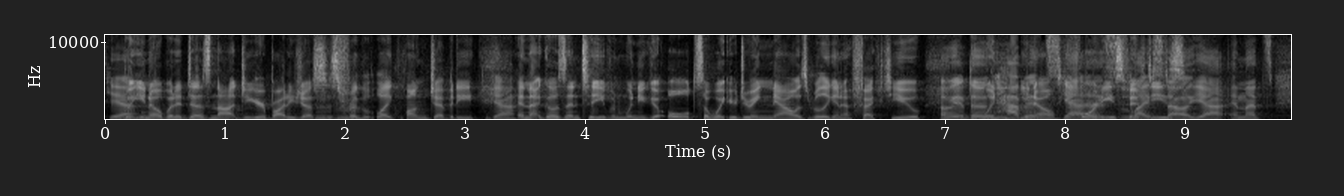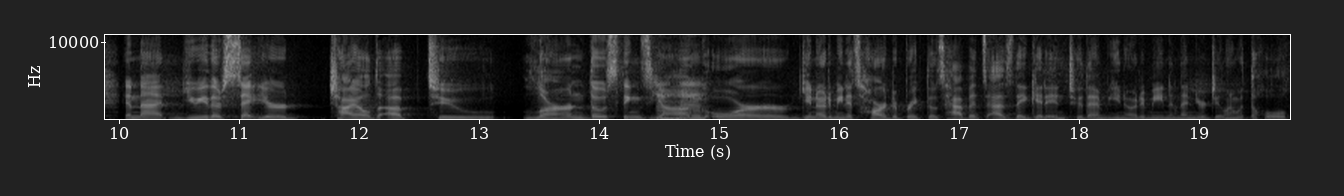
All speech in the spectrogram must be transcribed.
Yeah. but you know but it does not do your body justice for the like longevity Yeah. and that goes into even when you get old so what you're doing now is really going to affect you Oh yeah, the when, habits. you know yeah, 40s 50s lifestyle. Yeah, and that's and that you either set your child up to learn those things Mm-hmm. young, or you know what I mean. It's hard to break those habits as they get into them. You know what I mean, and then you're dealing with a whole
